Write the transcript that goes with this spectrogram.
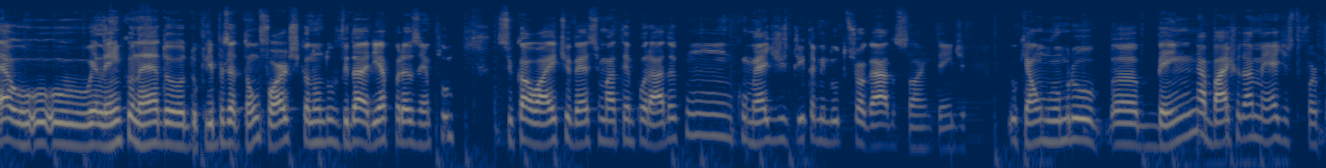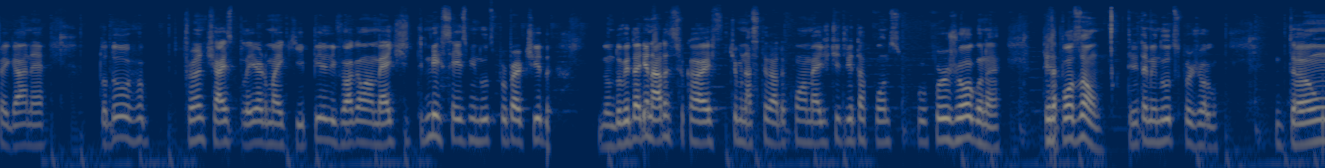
É, o, o, elenco né, do, do Clippers é tão forte que eu não duvidaria, por exemplo, se o Kawhi tivesse uma temporada com, com média de 30 minutos jogados só, entende? o que é um número uh, bem abaixo da média, se tu for pegar, né? Todo franchise player de uma equipe, ele joga uma média de 36 minutos por partida. Não duvidaria nada se o Kawhi terminasse a temporada com uma média de 30 pontos por, por, jogo, né? 30 pontos não, 30 minutos por jogo. Então,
